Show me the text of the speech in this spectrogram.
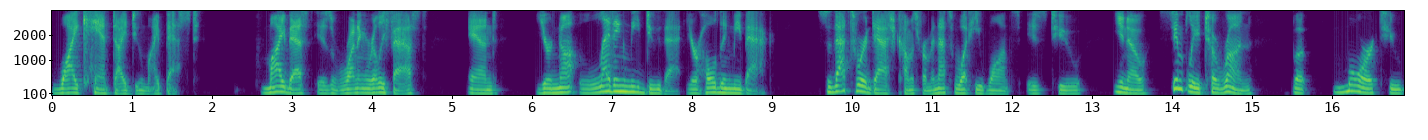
Why can't I do my best? My best is running really fast, and you're not letting me do that. You're holding me back. So that's where Dash comes from. And that's what he wants is to, you know, simply to run, but more to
